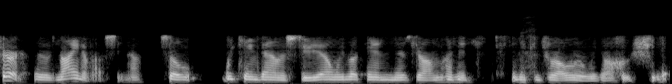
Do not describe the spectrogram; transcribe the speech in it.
Sure. There was nine of us, you know. So we came down to the studio and we look in and there's John Lennon in the control controller. We go, oh shit.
